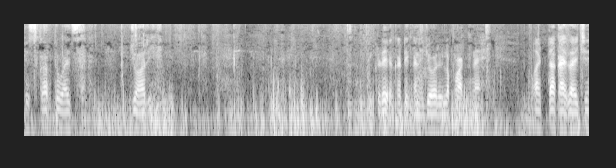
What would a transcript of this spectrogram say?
फेस करतो वाईच ज्वारी. तिकडे एका ठिकाणी ज्वारीला पाट नाही पाट टाकाय जायचे.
